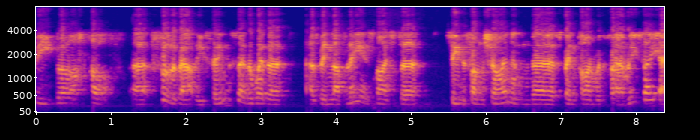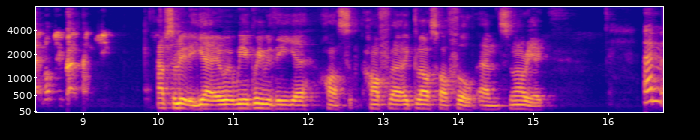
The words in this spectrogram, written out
be glass half uh, full about these things. So the weather has been lovely. It's nice to see the sunshine and uh, spend time with the family. So yeah, not too bad, thank you. Absolutely, yeah, we- we agree with the uh, half, half uh, glass half full um, scenario. Um,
